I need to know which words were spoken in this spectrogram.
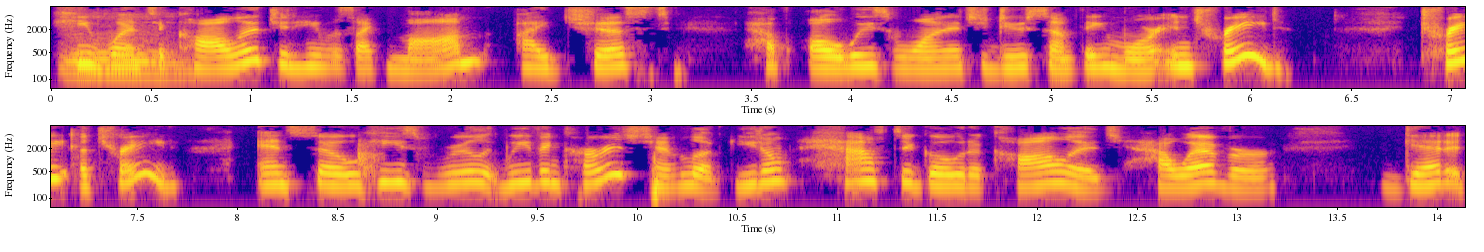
He mm. went to mm. college and he was like, Mom, I just have always wanted to do something more in trade, trade, a trade. And so he's really, we've encouraged him look, you don't have to go to college. However, get a,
